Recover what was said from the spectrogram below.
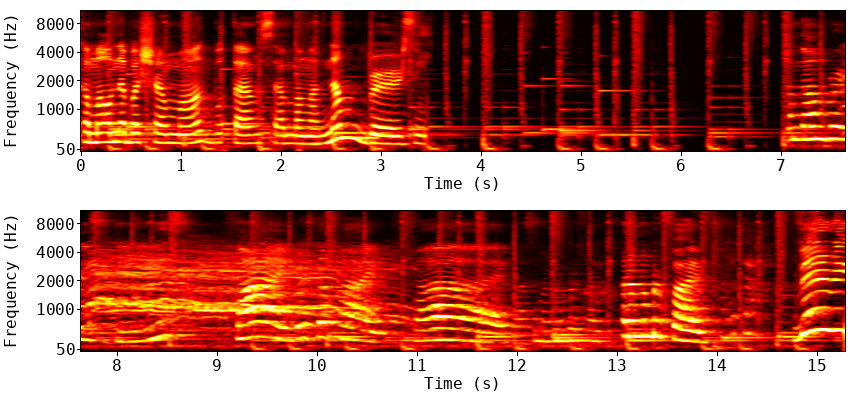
kamaon na ba siya magbutang sa mga numbers. Number is this. Five. Where's the five? Five. Asa man number five? Ano number five? Very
